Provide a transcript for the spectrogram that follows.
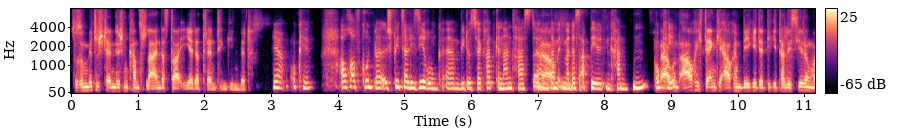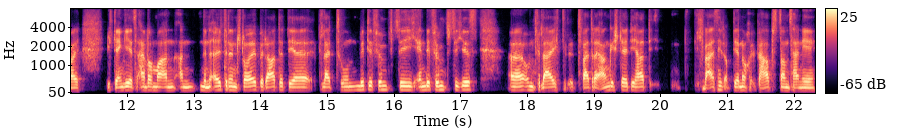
zu so mittelständischen Kanzleien, dass da eher der Trend hingehen wird. Ja, okay. Auch aufgrund der Spezialisierung, ähm, wie du es ja gerade genannt hast, ähm, genau. damit man das abbilden kann. Hm? Okay. Genau, und auch, ich denke, auch im Wege der Digitalisierung, weil ich denke jetzt einfach mal an, an einen älteren Steuerberater, der vielleicht so Mitte 50, Ende 50 ist äh, und vielleicht zwei, drei Angestellte hat ich weiß nicht, ob der noch überhaupt dann seine,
